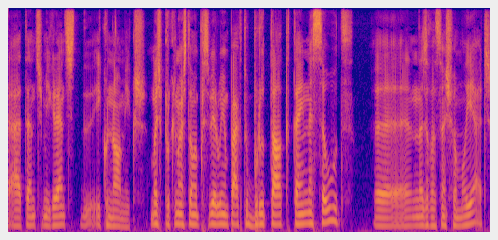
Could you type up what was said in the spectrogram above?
há tantos migrantes de, económicos, mas porque não estão a perceber o impacto brutal que tem na saúde, uh, nas relações familiares.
